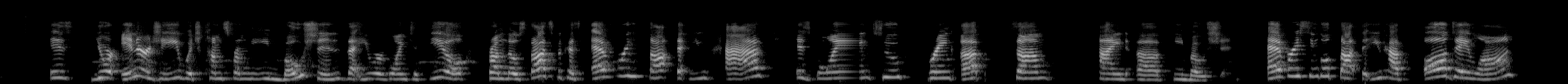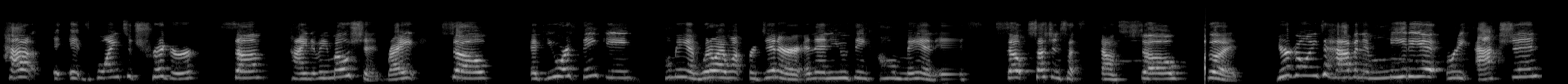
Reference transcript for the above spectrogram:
is your energy, which comes from the emotions that you are going to feel from those thoughts, because every thought that you have is going to bring up some kind of emotion. Every single thought that you have all day long, it's going to trigger some kind of emotion, right? So if you are thinking, oh man, what do I want for dinner? And then you think, oh man, it's so such and such sounds so good. You're going to have an immediate reaction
